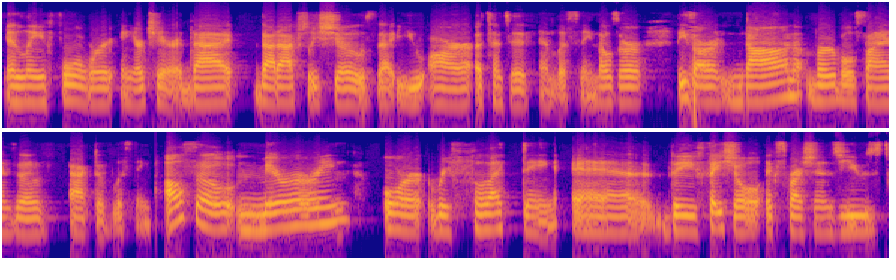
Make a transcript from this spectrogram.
and lean forward in your chair. That that actually shows that you are attentive and listening. Those are these are nonverbal signs of active listening. Also, mirroring or reflecting uh, the facial expressions used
